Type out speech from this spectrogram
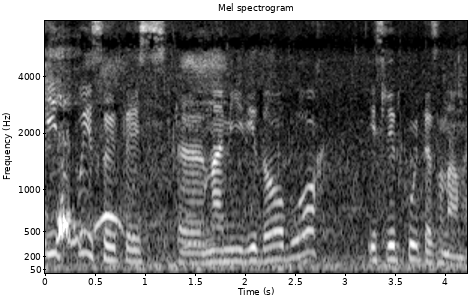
Підписуйтесь е, на мій відеоблог і слідкуйте за нами.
